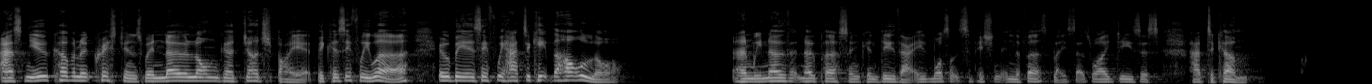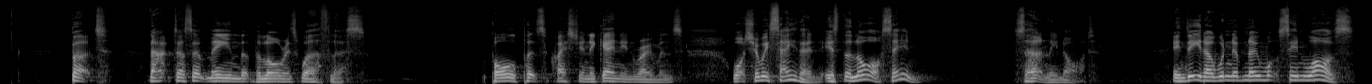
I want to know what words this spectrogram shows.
As new covenant Christians, we're no longer judged by it because if we were, it would be as if we had to keep the whole law. And we know that no person can do that. It wasn't sufficient in the first place. That's why Jesus had to come. But that doesn't mean that the law is worthless. Paul puts the question again in Romans What shall we say then? Is the law sin? Certainly not. Indeed, I wouldn't have known what sin was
